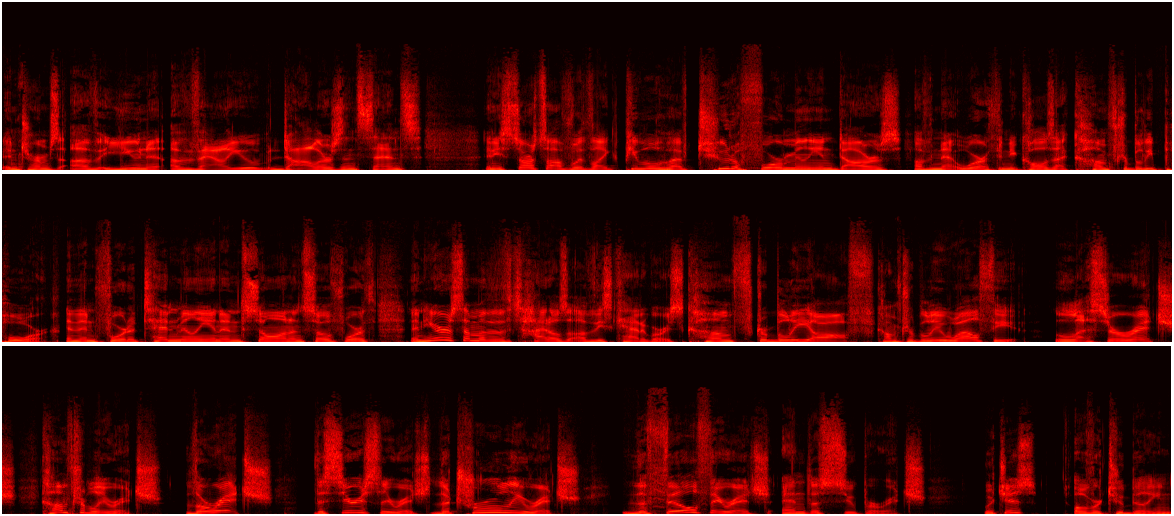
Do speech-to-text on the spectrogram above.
in terms of unit of value, dollars and cents. And he starts off with like people who have two to four million dollars of net worth, and he calls that comfortably poor. And then four to 10 million, and so on and so forth. And here are some of the titles of these categories comfortably off, comfortably wealthy, lesser rich, comfortably rich, the rich, the seriously rich, the truly rich, the filthy rich, and the super rich, which is over $2 billion.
